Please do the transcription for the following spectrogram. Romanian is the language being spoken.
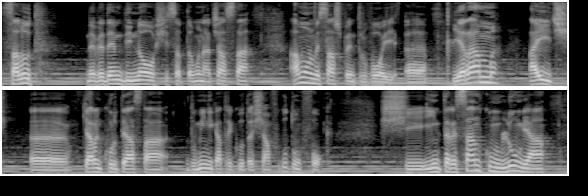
Salut! Ne vedem din nou și săptămâna aceasta. Am un mesaj pentru voi. Uh, eram aici, uh, chiar în curtea asta, duminica trecută și am făcut un foc. Și e interesant cum lumea uh,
